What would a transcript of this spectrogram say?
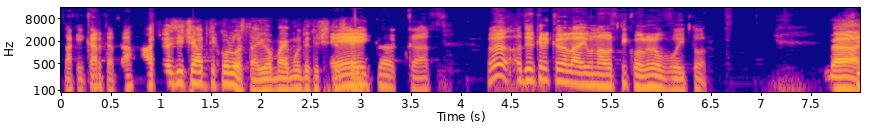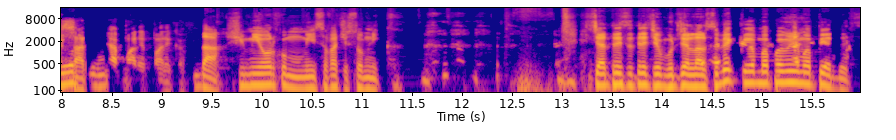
Dacă e cartea ta. Așa zice articolul ăsta. Eu mai mult decât citesc Ei, aici. căcat. Bă, de cred că ăla e un articol răuvoitor. Da, și s-ar oricum- putea, pare, pare că. Da, și mie oricum mi se face somnic. și ar trebui să trecem urgent la alt subiect, că mă, pe mine mă pierdeți.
